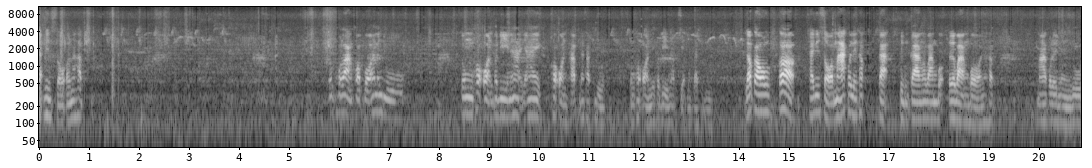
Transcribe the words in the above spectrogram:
จับดินสอนะครับตรงข้างล่างขอบบอให้มันอยู่ ตรงข้ออ่อนพอดีนะฮะอย่าให้ข้ออ่อนทับนะครับ อยู่ตรงข้ออ่อนนี่พอดีนะครับเสียบลงไปพอดี แล้วเราก็ใช้ดินสอมาร์กไว้เลยครับ กะกึ่งกลางระหว่างบ่อระหว่างบ่อนะครับ มาก็เลยหนึ่งรู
